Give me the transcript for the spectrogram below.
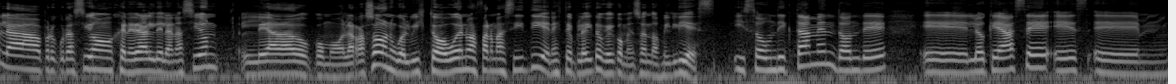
la Procuración General de la Nación le ha dado como la razón o el visto bueno a Pharmacity en este pleito que comenzó en 2010. Hizo un dictamen donde eh, lo que hace es... Eh,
